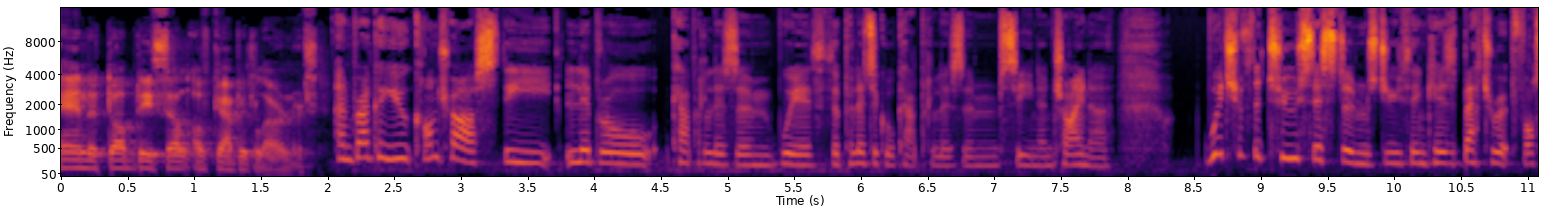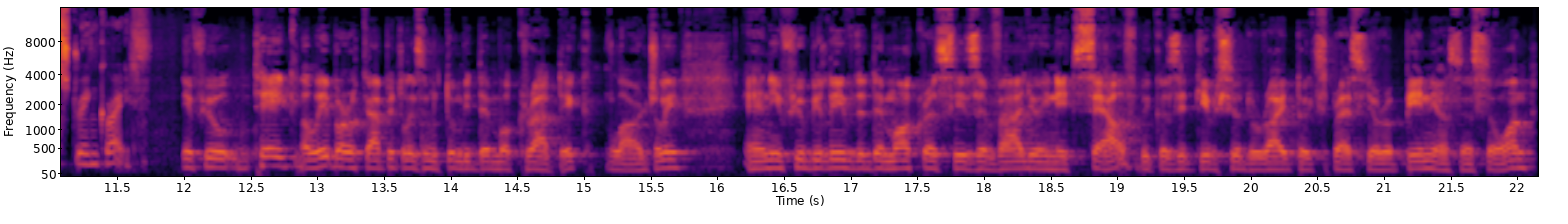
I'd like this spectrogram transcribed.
and the top decile of capital earners. And Branko, you contrast the liberal capitalism with the political capitalism seen in China. Which of the two systems do you think is better at fostering growth? If you take liberal capitalism to be democratic, largely, and if you believe that democracy is a value in itself because it gives you the right to express your opinions and so on,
